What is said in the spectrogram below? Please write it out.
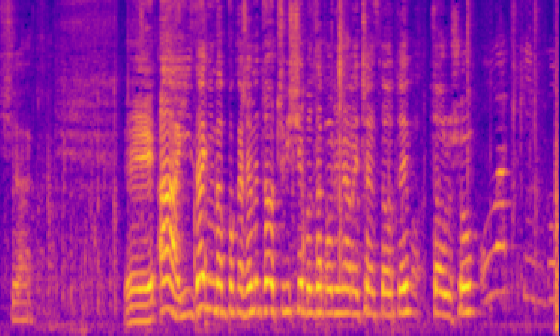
Ciach. Yy, A, i zanim Wam pokażemy, co oczywiście, bo zapominamy często o tym, co Lusiu? Łapki w górę.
